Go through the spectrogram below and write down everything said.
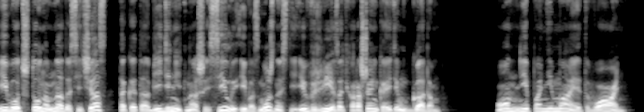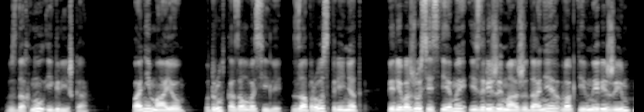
И вот что нам надо сейчас, так это объединить наши силы и возможности и врезать хорошенько этим гадам». «Он не понимает, Вань!» – вздохнул Игришка. «Понимаю», Вдруг сказал Василий. Запрос принят. Перевожу системы из режима ожидания в активный режим.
